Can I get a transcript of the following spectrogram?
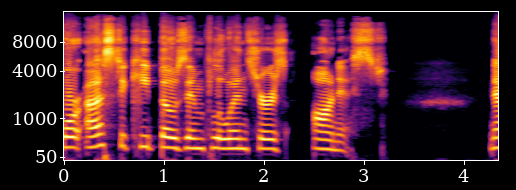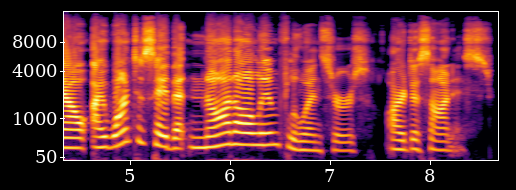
for us to keep those influencers honest. Now, I want to say that not all influencers are dishonest,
